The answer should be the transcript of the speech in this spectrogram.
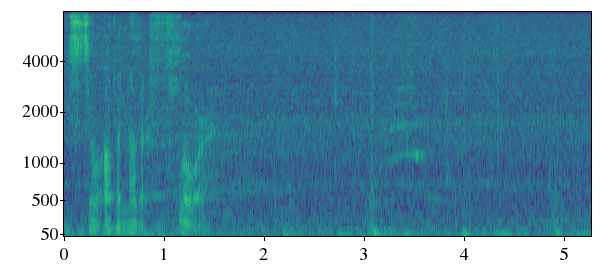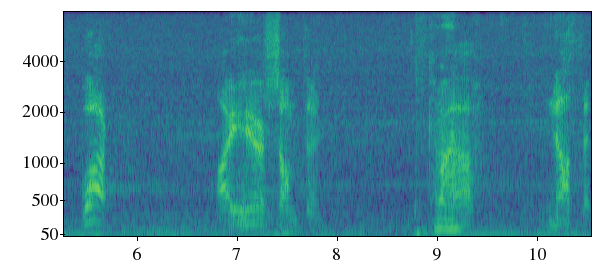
He's still up another floor. What? I hear something. Come on. Uh, nothing.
